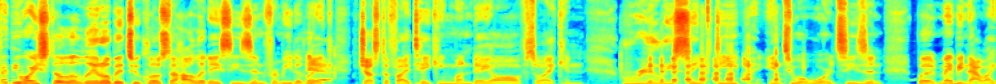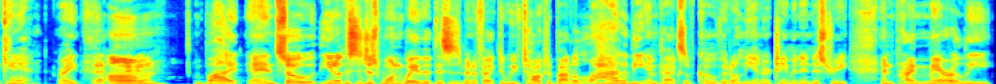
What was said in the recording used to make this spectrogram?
February's still a little bit too close to holiday season for me to like yeah. justify taking Monday off so I can really sink deep into award season. But maybe now I can, right? Yeah, um, but and so you know this is just one way that this has been affected we've talked about a lot of the impacts of covid on the entertainment industry and primarily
